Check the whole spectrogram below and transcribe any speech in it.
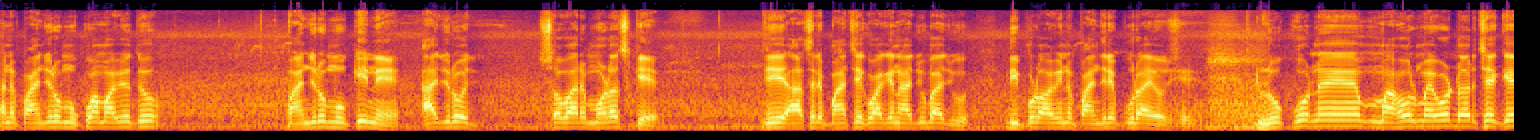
અને પાંજરું મૂકવામાં આવ્યું હતું. પાંજરું મૂકીને આજરોજ સવારે મળસ્કે જે આશરે પાંચેક વાગ્યાના આજુબાજુ દીપડો આવીને પાંજરે પૂરાયો છે. લોકોને માહોલમાં એવો ડર છે કે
